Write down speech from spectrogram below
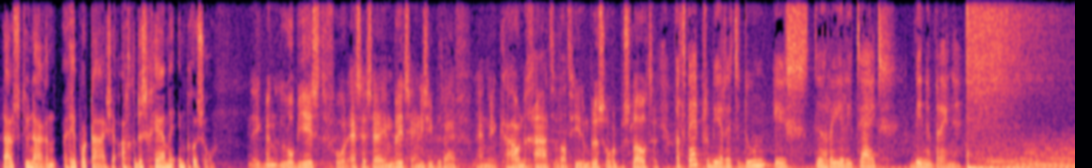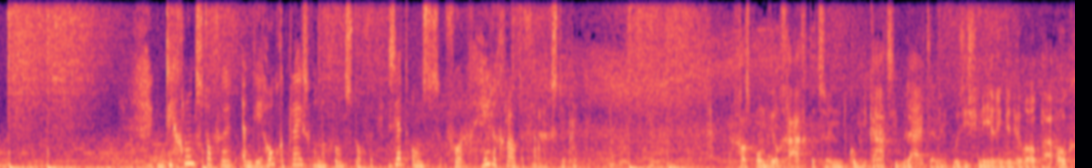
Luistert u naar een reportage achter de schermen in Brussel. Ik ben lobbyist voor SSE, een Brits energiebedrijf. En ik hou in de gaten wat hier in Brussel wordt besloten. Wat wij proberen te doen is de realiteit binnenbrengen. Die grondstoffen en die hoge prijzen van de grondstoffen... zet ons voor hele grote vraagstukken. Gazprom wil graag dat zijn communicatiebeleid en hun positionering in Europa ook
